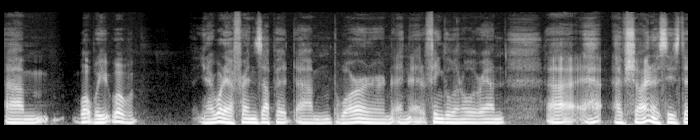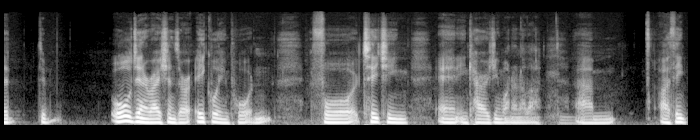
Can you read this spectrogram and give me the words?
um, what we, what we, you know, what our friends up at um, Warren and, and at Fingal and all around uh, ha- have shown us is that the, all generations are equally important for teaching and encouraging one another. Um, I think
